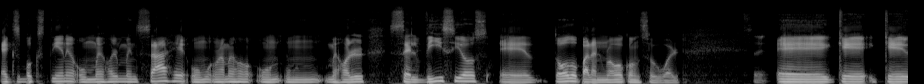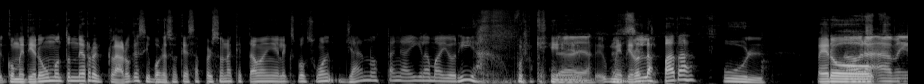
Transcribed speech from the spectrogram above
Xbox tiene un mejor mensaje, un, una mejor, un, mejor servicios, eh, todo para el nuevo console eh, que, cometieron un montón de errores. Claro que sí, por eso es que esas personas que estaban en el Xbox One ya no están ahí la mayoría, porque metieron las patas full. Pero. Ahora, a mí,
